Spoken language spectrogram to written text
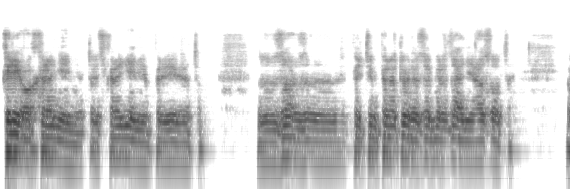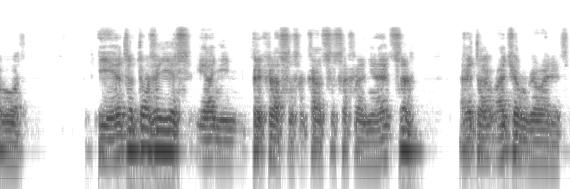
криохранения, то есть хранение при этом за, за, при температуре замерзания азота. Вот. И это тоже есть, и они прекрасно, оказывается, сохраняются. А это о чем говорит?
